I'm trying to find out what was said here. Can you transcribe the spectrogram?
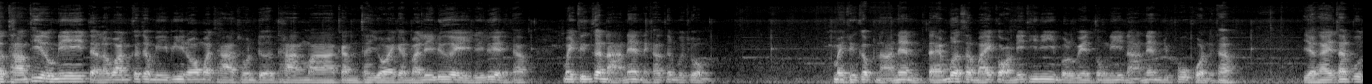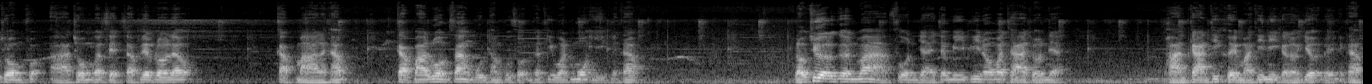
สถานที่ตรงนี้แต่ละวันก็จะมีพี่น้องประชาชนเดินทางมากันทยอยกันมาเรื่อยๆเรื่อยๆนะครับไม่ถึงกับหนาแน่นนะครับท่านผู้ชม ไม่ถึงกับหนาแน่น แต่เมื่อสมัยก่อนนี้ที่นี่บริเวณตรงนี้หนาแน่นด้วยผู้คนนะครับยังไงท่านผู้ชมชมกันเสร็จสับเรียบร้อยแล้ว กลับมานะครับ กลับมาร่วมสร้างบุญทำกุศลกันที่วัดม่วงอีกนะครับ เราเชื่อเหลือเกินว่าส่วนใหญ่จะมีพี่น้องประชาชนเนี่ย ผ่านการที่เคยมาที่นี่กันแล้วเยอะเลยนะครับ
